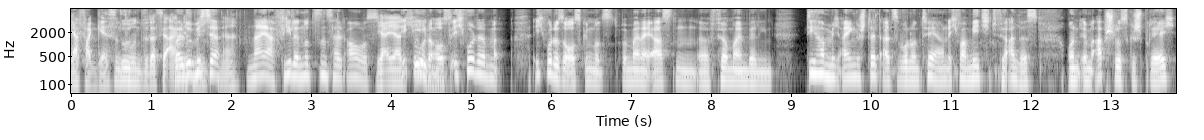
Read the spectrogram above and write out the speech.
Ja, vergessen Du- tun sie das ja eigentlich Weil du bist nicht, ja, ne? naja, viele nutzen es halt aus. Ja, ja, Ich wurde aus, ich wurde, ich wurde so ausgenutzt bei meiner ersten äh, Firma in Berlin. Die haben mich eingestellt als Volontär und ich war Mädchen für alles. Und im Abschlussgespräch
